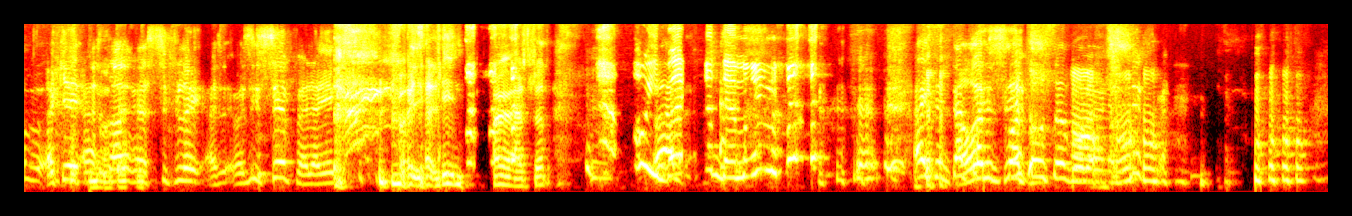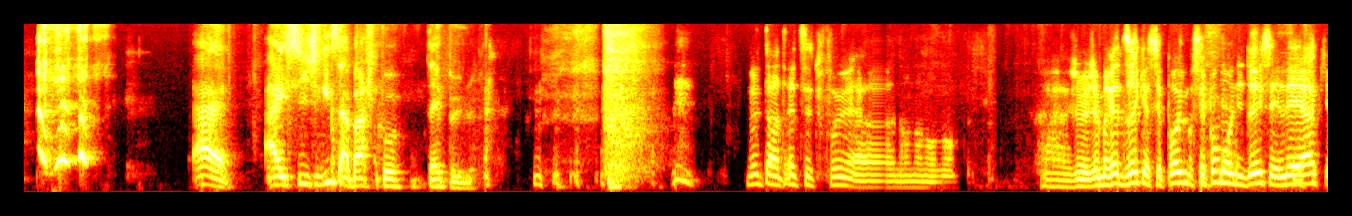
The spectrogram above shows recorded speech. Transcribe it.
OK, à t'as- euh, sifflez. Vas-y, siffle, Loïc. je vais y aller un à suite. Oh, il être de même. Hey, c'est le temps Ah de ouais, prendre une c'est- photo, ça, pour le... Hey, hey, si je ris, ça marche pas. T'es un peu, là. Nous, t'es en train de s'étouffer, mais euh, non, non, non, non. Euh, J'aimerais dire que c'est pas, c'est pas mon idée, c'est Léa qui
